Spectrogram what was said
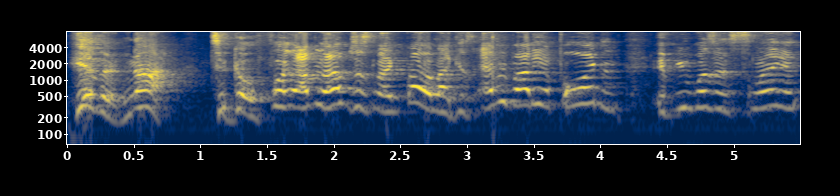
hither not to go further. I mean, I'm just like, bro, like, is everybody a poet? And if you wasn't slaying,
